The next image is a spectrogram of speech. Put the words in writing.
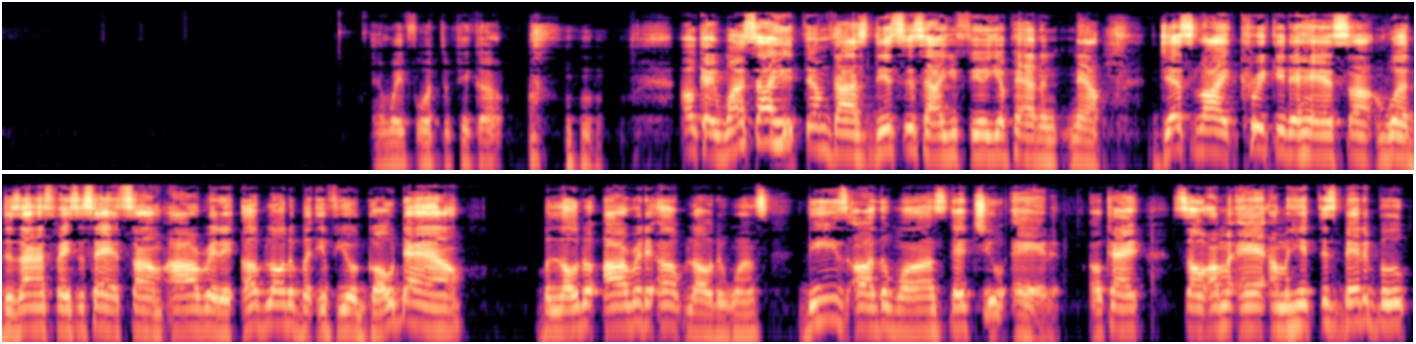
And wait for it to pick up. okay, once I hit them dots, this is how you feel your pattern. Now, just like Cricut, has some, well, Design Spaces has some already uploaded. But if you go down below the already uploaded ones, these are the ones that you added. Okay. So I'm gonna add, I'm gonna hit this Betty Boop.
